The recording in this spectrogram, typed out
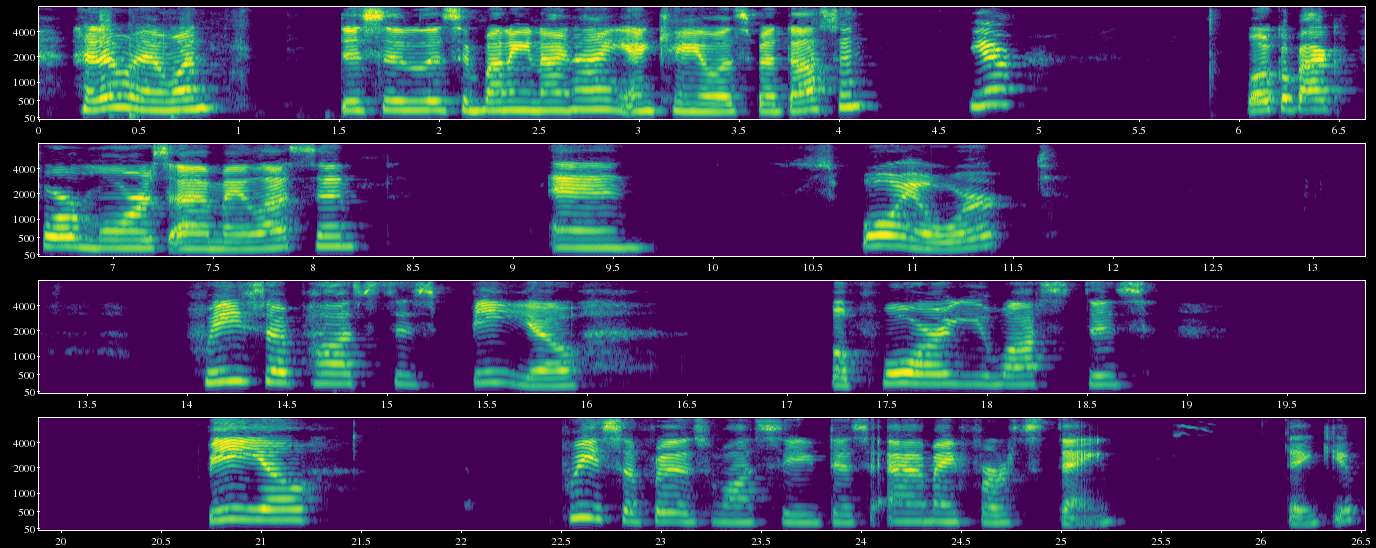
Hello everyone, this is Elizabeth Bunny 99 and K Elizabeth Dawson here. Welcome back for more anime lesson. And spoiler alert, please pause this video before you watch this video. Please first watch this anime first thing. Thank you.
